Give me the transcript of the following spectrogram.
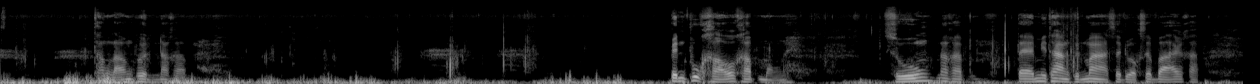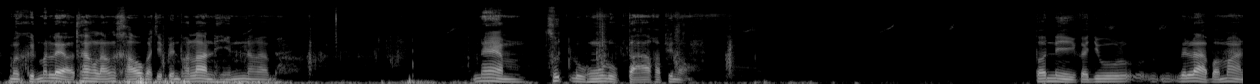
ๆทางหลังเพิ่นนะครับ เป็นภูเขาครับมองเลยสูงนะครับ แต่มีทางขึ้นมาสะดวกสบายครับ เมื่อขึ้นมาแล้วทางหลังเขาก็จะเป็นพระลานหินนะครับ แนมสุดลูกหูลูกตาครับพี่น้องตอนนี้ก็อยู่เวลาประมาณ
